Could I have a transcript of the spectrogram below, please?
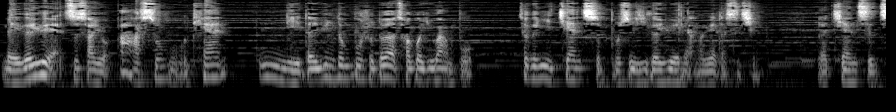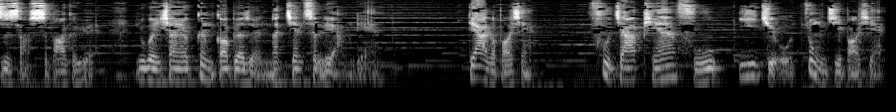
每个月至少有二十五天，你的运动步数都要超过一万步，这个一坚持不是一个月两个月的事情，要坚持至少十八个月。如果你想要更高标准，那坚持两年。第二个保险，附加平安福一九重疾保险。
